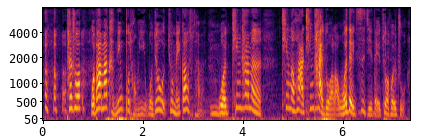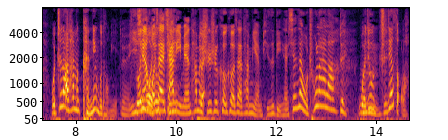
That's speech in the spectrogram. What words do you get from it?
他说：“我爸妈肯定不同意，我就就没告诉他们，我听他们。”听的话听太多了，我得自己得做回主。我知道他们肯定不同意。对，以前我在家里面，他们时时刻刻在他们眼皮子底下。现在我出来了，对，我就直接走了。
